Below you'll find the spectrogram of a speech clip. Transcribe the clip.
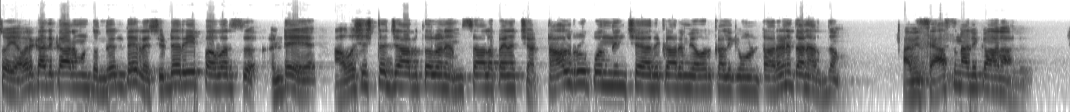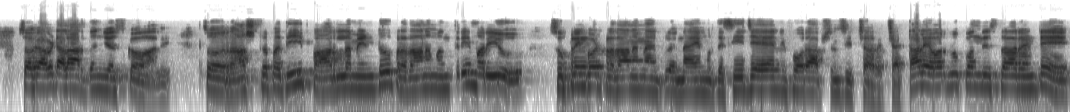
సో ఎవరికి అధికారం ఉంటుంది? అంటే రెసిడరీ పవర్స్ అంటే అవశిష్ట జాబితాలోని అంశాలపైన చట్టాలు రూపొందించే అధికారం ఎవరు కలిగి ఉంటారని దాని అర్థం. అవి శాసన అధికారాలు సో కాబట్టి అలా అర్థం చేసుకోవాలి. సో రాష్ట్రపతి పార్లమెంటు ప్రధానమంత్రి మరియు సుప్రీంకోర్టు ప్రధాన న్యాయమూర్తి సిజే అని ఫోర్ ఆప్షన్స్ ఇచ్చారు. చట్టాలు ఎవరు రూపొందిస్తారంటే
